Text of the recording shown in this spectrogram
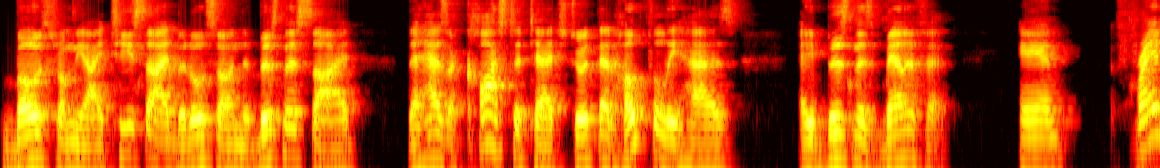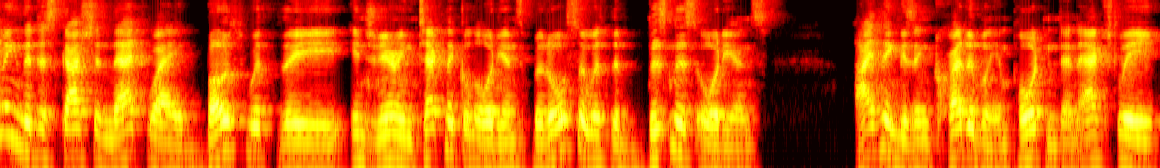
both from the IT side, but also on the business side, that has a cost attached to it that hopefully has a business benefit. And framing the discussion that way, both with the engineering technical audience, but also with the business audience, I think is incredibly important. And actually,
